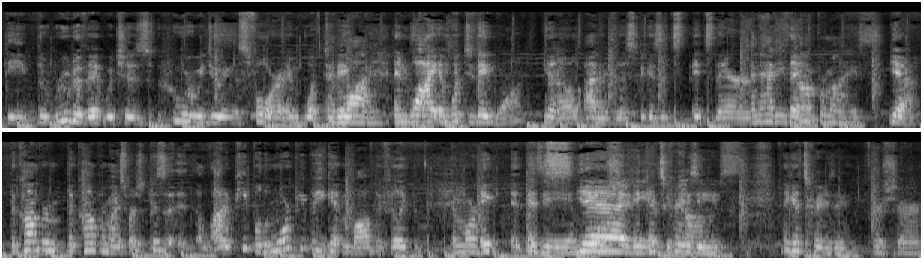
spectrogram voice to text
the the root of it which is who are we doing this for and what do And they why. and why and what do they want you Right, know out of this because it's it's their and how do you thing. compromise? Yeah the comprom the compromise first because a lot of people the more people you get involved i feel like the, the more it, it, busy and yeah it gets crazy. it gets crazy. For sure.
